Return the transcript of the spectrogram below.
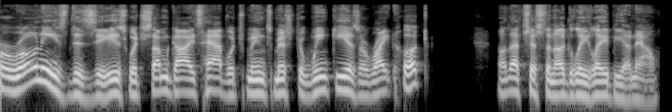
Peyronie's disease, which some guys have, which means Mr. Winky is a right hook. Oh, that's just an ugly labia now.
